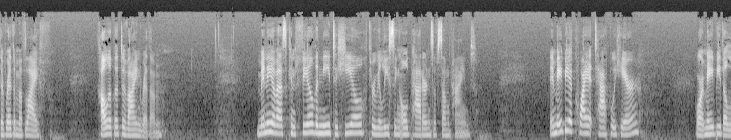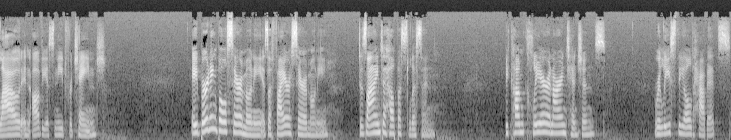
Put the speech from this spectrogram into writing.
the rhythm of life. Call it the divine rhythm. Many of us can feel the need to heal through releasing old patterns of some kind. It may be a quiet tap we hear, or it may be the loud and obvious need for change. A burning bowl ceremony is a fire ceremony designed to help us listen, become clear in our intentions, release the old habits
